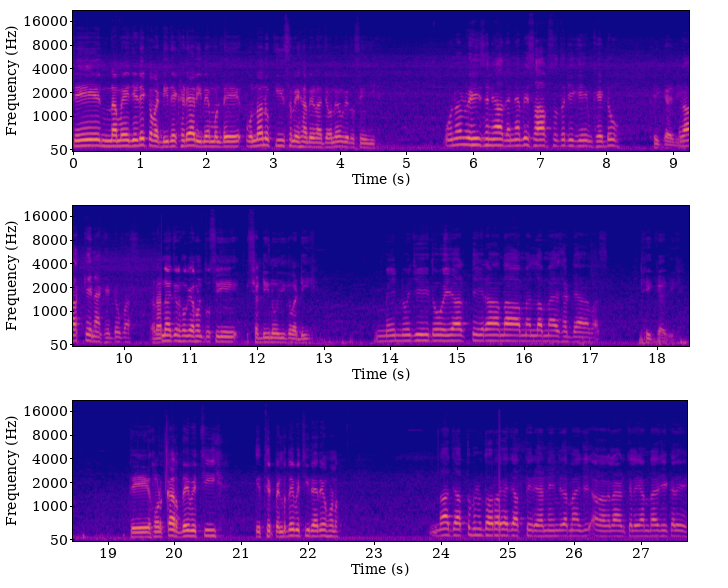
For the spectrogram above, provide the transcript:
ਤੇ ਨਵੇਂ ਜਿਹੜੇ ਕਬੱਡੀ ਦੇ ਖਿਡਾਰੀ ਨੇ ਮੁੰਡੇ ਉਹਨਾਂ ਨੂੰ ਕੀ ਸੁਨੇਹਾ ਦੇਣਾ ਚਾਹੁੰਦੇ ਹੋਗੇ ਤੁਸੀਂ ਜੀ? ਉਹਨਾਂ ਨੂੰ ਇਹੀ ਸੁਨੇਹਾ ਦਿੰਦੇ ਆ ਵੀ ਸਾਫ਼ ਸੁਥਰੀ ਗੇਮ ਖੇਡੋ। ਠੀਕ ਹੈ ਜੀ। ਰਲ ਕੇ ਨਾ ਖੇਡੋ ਬਸ। ਕਿੰਨਾ ਚਿਰ ਹੋ ਗਿਆ ਹੁਣ ਤੁਸੀਂ ਛੱਡੀ ਨੂੰ ਜੀ ਕਬੱਡੀ? ਮੈਨੂੰ ਜੀ 2013 ਦਾ ਮਤਲਬ ਮੈਂ ਛੱਡਿਆ ਬਸ। ਠੀਕ ਹੈ ਜੀ। ਤੇ ਹੁਣ ਘਰ ਦੇ ਵਿੱਚ ਹੀ ਇੱਥੇ ਪਿੰਡ ਦੇ ਵਿੱਚ ਹੀ ਰਹਿ ਰਹੇ ਹੋ ਹੁਣ? ਨਾ ਜਦ ਤੋਂ ਮੈਨੂੰ ਦੌਰਾ ਗਿਆ ਜਦ ਤੇ ਰਿਹਾ ਨਹੀਂ ਨਹੀਂ ਤਾਂ ਮੈਂ ਜੀ ਇੰਗਲੈਂਡ ਚਲੇ ਜਾਂਦਾ ਸੀ ਕਦੇ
